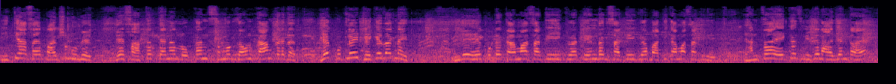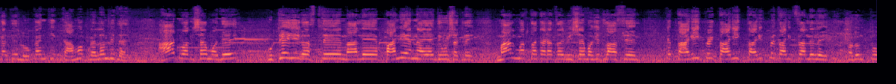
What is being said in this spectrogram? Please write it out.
इतिहास आहे पार्श्वभूमी आहेत हे सातत्यानं लोकांसमोर जाऊन काम करत आहेत. हे कुठलेही ठेकेदार नाहीत. म्हणजे हे कुठे कामासाठी किंवा टेंडरसाठी किंवा बाकी कामासाठी नाही. ह्यांचा एकच विजन अजेंडा आहे का ते लोकांची कामं प्रलंबित आहेत. आठ वर्षामध्ये कुठेही रस्ते नाले पाणी यांना या देऊ शकले. मालमत्ता कराचा विषय बघितला असेल हे तारीख पे तारीख तारीख पे तारीख चाललेलं आहे. परंतु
